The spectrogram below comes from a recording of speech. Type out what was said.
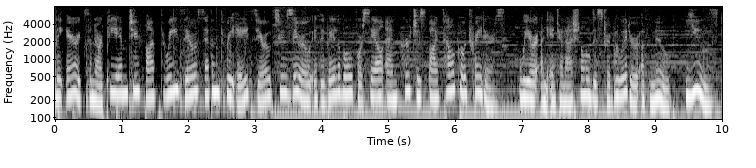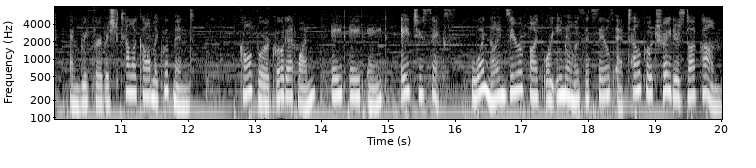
The Ericsson RPM 2530738020 is available for sale and purchase by Telco Traders. We are an international distributor of new, used, and refurbished telecom equipment. Call for a quote at 1-888-826-1905 or email us at sales at telcotraders.com.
